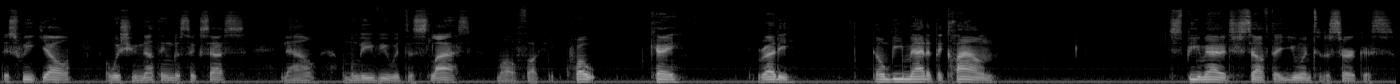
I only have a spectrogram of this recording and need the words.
this week, y'all. I wish you nothing but success. Now, I'm gonna leave you with this last motherfucking quote. Okay? Ready? Don't be mad at the clown. Just be mad at yourself that you went to the circus.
